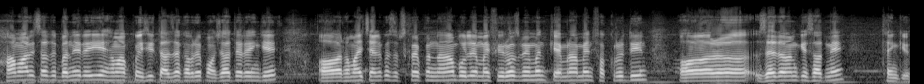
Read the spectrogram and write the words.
हमारे साथ बने रहिए, हम आपको ऐसी ताज़ा खबरें पहुंचाते रहेंगे। और हमारे चैनल को सब्सक्राइब करना ना बोले मैं फिरोज़ मेमन कैमरामैन फ़खरुद्दीन और जैद आलम के साथ में थैंक यू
